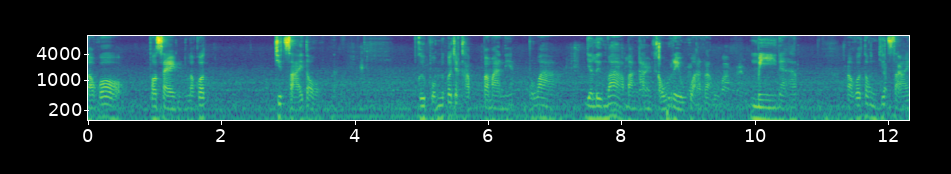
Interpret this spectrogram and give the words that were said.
เราก็พอแซงเราก็ชิดซ้ายต่อนะคือผมก็จะขับประมาณเนี้ยเพราะว่าอย่าลืมว่าบางคันเขาเร็วกว่าเรา มีนะครับ เราก็ต้องชิดซ้าย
